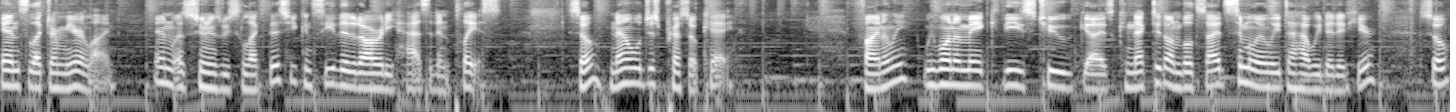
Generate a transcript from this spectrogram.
and select our mirror line. And as soon as we select this, you can see that it already has it in place. So now we'll just press OK finally, we want to make these two guys connected on both sides, similarly to how we did it here. So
